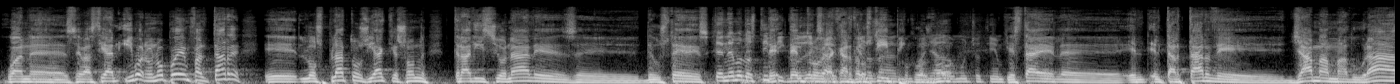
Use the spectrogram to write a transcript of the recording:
Juan eh, Sebastián. Y bueno, no pueden faltar eh, los platos ya que son tradicionales de ustedes. Tenemos los típicos. De, dentro de, la carta, los típicos, ¿no? Mucho tiempo. Que está el, el, el tartar de llama madurada,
